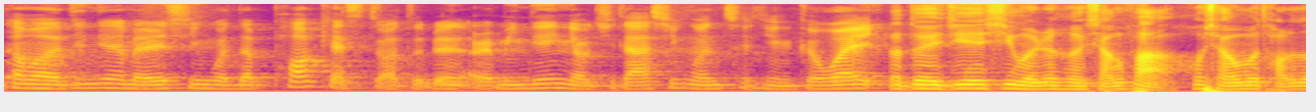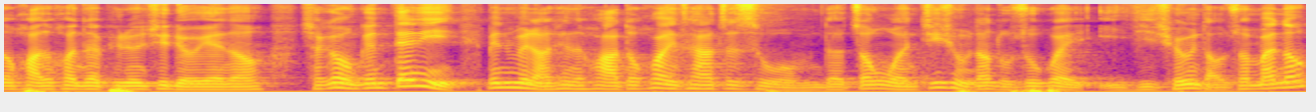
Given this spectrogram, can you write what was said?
那么今天的每日新闻的 podcast 就到这边，而明天有其他新闻呈现给各位。那对于今天新闻任何想法或想要我们讨论的话，都欢迎在评论区留言哦。想跟我跟 Danny 面对面聊天的话，都欢迎参加支持我们的中文精选文章读书会以及全民导专班哦。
